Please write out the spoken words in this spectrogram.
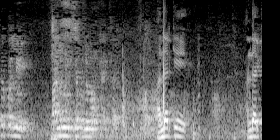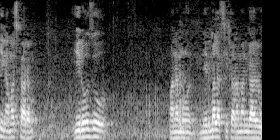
పెద్దపల్లి పార్లమెంట్ సభ్యులు మాట్లాడతారు అందరికీ అందరికీ నమస్కారం. ఈరోజు మనము నిర్మలా సీతారామన్ గారు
